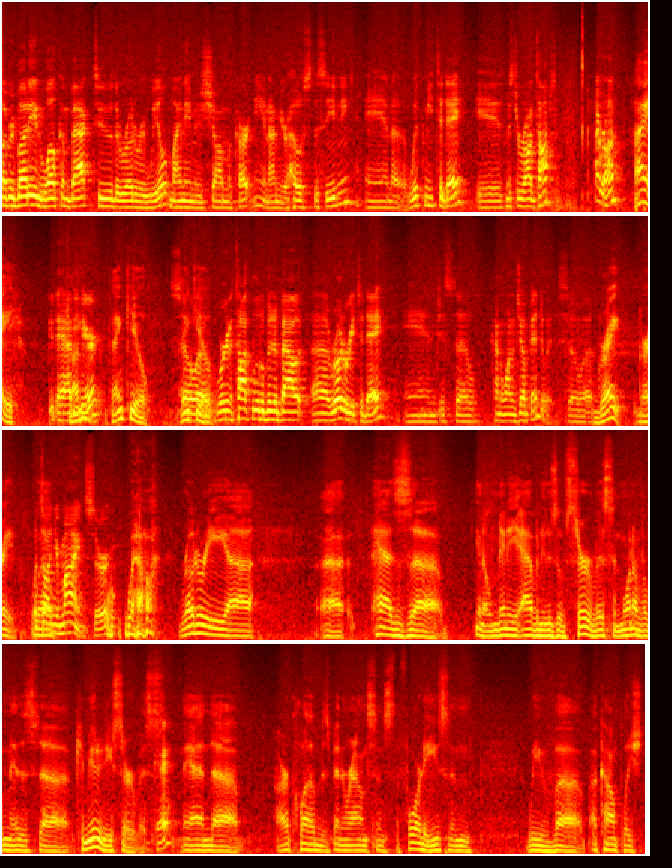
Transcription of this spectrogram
everybody, and welcome back to the Rotary Wheel. My name is Sean McCartney, and I'm your host this evening. And uh, with me today is Mr. Ron Thompson. Hi, Ron. Hi. Good to have John. you here. Thank you. So Thank uh, you. we're going to talk a little bit about uh, Rotary today, and just uh, kind of want to jump into it. So, uh, great, great. what's Well- on your mind, sir? Well, Rotary uh, uh, has uh, you know many avenues of service, and one of them is uh, community service. Okay. And uh, our club has been around since the 40s, and we've uh, accomplished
